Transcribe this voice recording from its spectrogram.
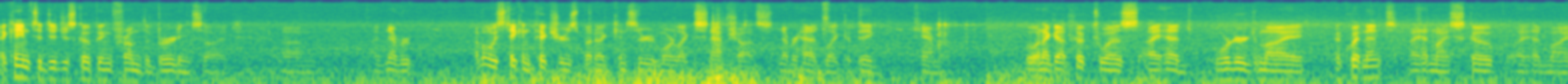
I came to digiscoping from the birding side. I've never, I've always taken pictures, but I consider it more like snapshots. Never had like a big camera. But when I got hooked was I had ordered my equipment. I had my scope, I had my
